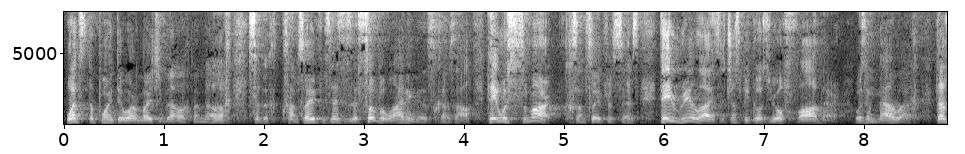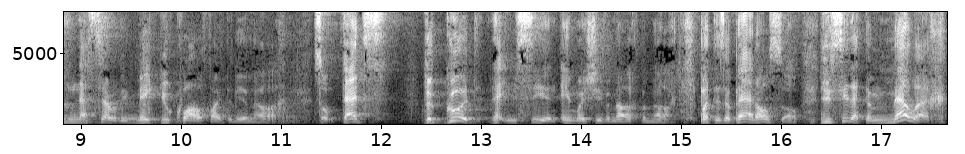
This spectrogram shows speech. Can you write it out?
what's the point they were Moshe melech ben melech? So the Chassam Sofer says, there's a silver lining to this chazal. They were smart, Chassam Sofer says. They realized that just because your father was a melech doesn't necessarily make you qualified to be a melech. So that's the good that you see in Ein Melech Melech. But there's a bad also. You see that the Melech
